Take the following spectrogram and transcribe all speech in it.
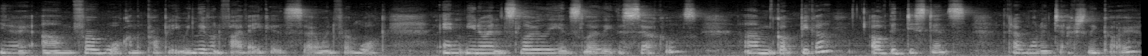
you know, um, for a walk on the property. We live on five acres, so I went for a walk. And, you know, and slowly and slowly the circles um, got bigger of the distance that I wanted to actually go.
